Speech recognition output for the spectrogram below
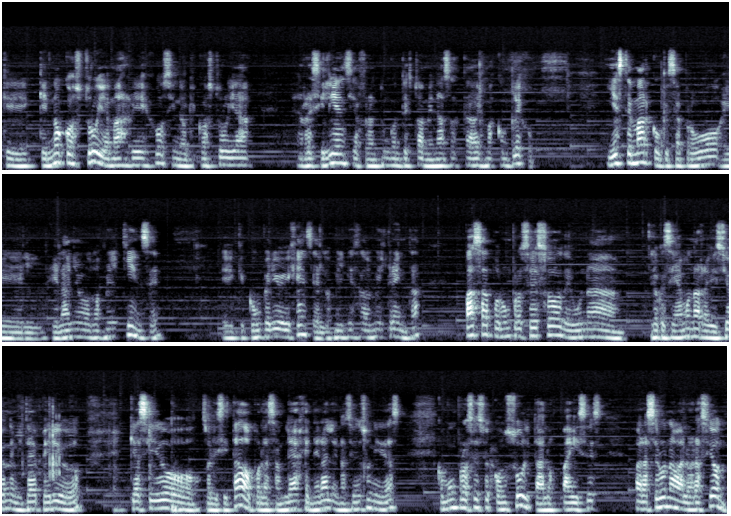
que, no construya más riesgo, sino que construya resiliencia frente a un contexto de amenazas cada vez más complejo. Y este marco que se aprobó el, año 2015, eh, que con un periodo de vigencia del 2015 a 2030, pasa por un proceso de una, lo que se llama una revisión de mitad de periodo, que ha sido solicitado por la Asamblea General de Naciones Unidas como un proceso de consulta a los países para hacer una valoración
